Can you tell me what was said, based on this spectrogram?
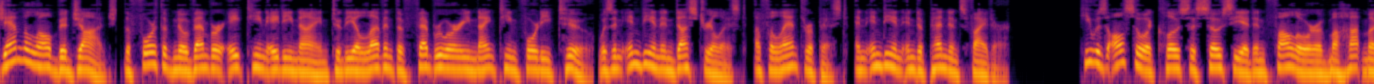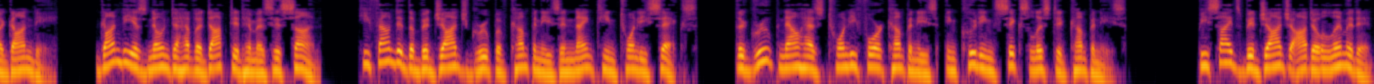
Jamnalal Bajaj, the 4th of November 1889 to the 11th of February 1942, was an Indian industrialist, a philanthropist, and Indian independence fighter. He was also a close associate and follower of Mahatma Gandhi. Gandhi is known to have adopted him as his son. He founded the Bajaj Group of companies in 1926. The group now has 24 companies, including six listed companies. Besides Bajaj Auto Limited,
